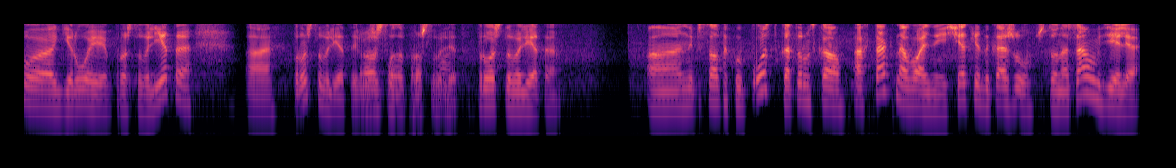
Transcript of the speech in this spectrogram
э, герой прошлого лета, а, прошлого лета или прошлого, уже позапрошлого прошлого. лета? Прошлого лета. А, написал такой пост, в котором сказал, ах так, Навальный, сейчас я докажу, что на самом деле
